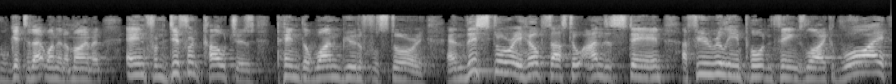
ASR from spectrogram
We'll get to that one in a moment. And from different cultures penned the one beautiful story. And this story helps us to understand a few really important things like why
